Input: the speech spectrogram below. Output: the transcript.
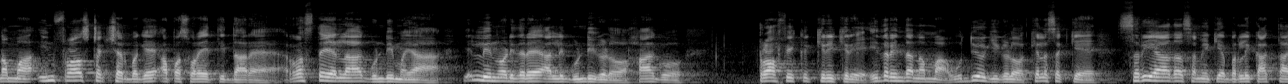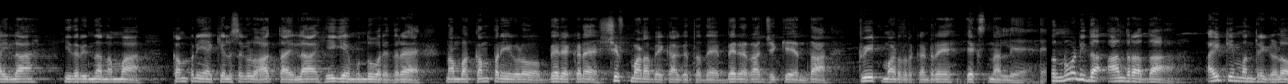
ನಮ್ಮ ಇನ್ಫ್ರಾಸ್ಟ್ರಕ್ಚರ್ ಬಗ್ಗೆ ಅಪಸ್ವರ ಎತ್ತಿದ್ದಾರೆ ರಸ್ತೆಯೆಲ್ಲ ಗುಂಡಿಮಯ. ಎಲ್ಲಿ ನೋಡಿದರೆ ಅಲ್ಲಿ ಗುಂಡಿಗಳು ಹಾಗೂ ಟ್ರಾಫಿಕ್ ಕಿರಿಕಿರಿ. ಇದರಿಂದ ನಮ್ಮ ಉದ್ಯೋಗಿಗಳು ಕೆಲಸಕ್ಕೆ ಸರಿಯಾದ ಸಮಯಕ್ಕೆ ಬರಲಿಕ್ಕಾಗ್ತಾ ಇಲ್ಲ. ಇದರಿಂದ ನಮ್ಮ ಕಂಪನಿಯ ಕೆಲಸಗಳು ಆಗ್ತಾ ಇಲ್ಲ. ಹೀಗೆ ಮುಂದುವರೆದರೆ ನಮ್ಮ ಕಂಪನಿಗಳು ಬೇರೆ ಕಡೆ ಶಿಫ್ಟ್ ಮಾಡಬೇಕಾಗುತ್ತದೆ. ಬೇರೆ ರಾಜ್ಯಕ್ಕೆ ಅಂತ ಟ್ವೀಟ್ ಮಾಡಿದ್ರು ಕಂಡ್ರೆ ಎಕ್ಸ್ನಲ್ಲಿ ನೋಡಿದ ಆಂಧ್ರದ ಐ ಟಿ ಮಂತ್ರಿಗಳು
